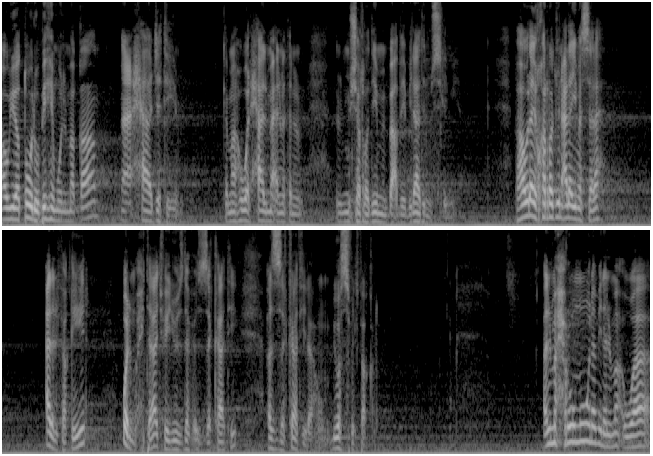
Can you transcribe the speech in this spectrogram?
أو يطول بهم المقام مع حاجتهم كما هو الحال مع مثلا المشردين من بعض بلاد المسلمين. فهؤلاء يخرجون على أي مسألة؟ على الفقير والمحتاج فيجوز دفع الزكاة الزكاة لهم بوصف الفقر. المحرومون من المأوى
